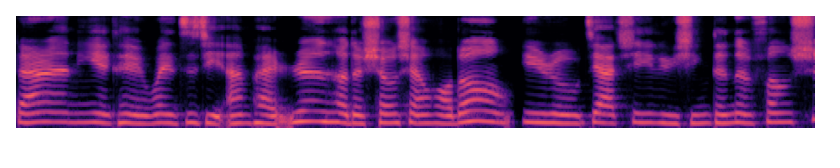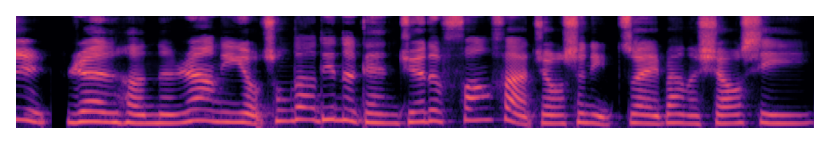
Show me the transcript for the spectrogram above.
当然，你也可以为自己安排任何的休闲活动，例如假期、旅行等等方式。任何能让你有充到电的感觉的方法，就是你最棒的休息。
